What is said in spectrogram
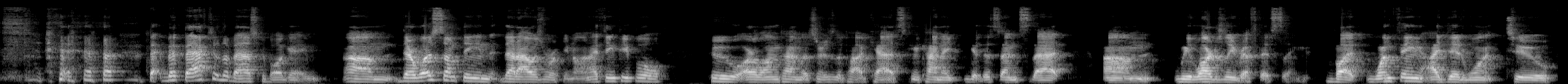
but back to the basketball game. Um, there was something that I was working on. I think people who are longtime listeners of the podcast can kind of get the sense that um, we largely riff this thing. But one thing I did want to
